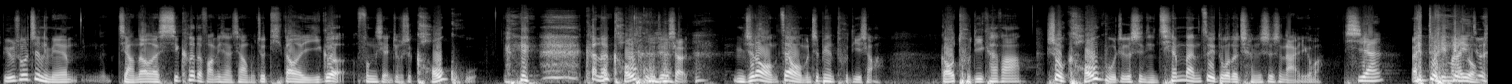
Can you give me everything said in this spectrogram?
比如说，这里面讲到了西科的房地产项目，就提到了一个风险，就是考古。看到考古这事儿，你知道我们在我们这片土地上搞土地开发，受考古这个事情牵绊最多的城市是哪一个吗？西安。哎，对，兵马俑，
